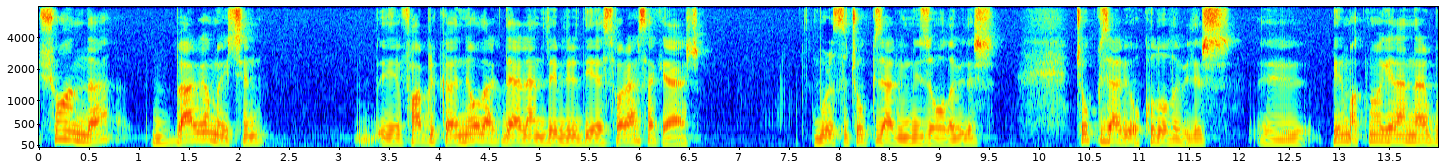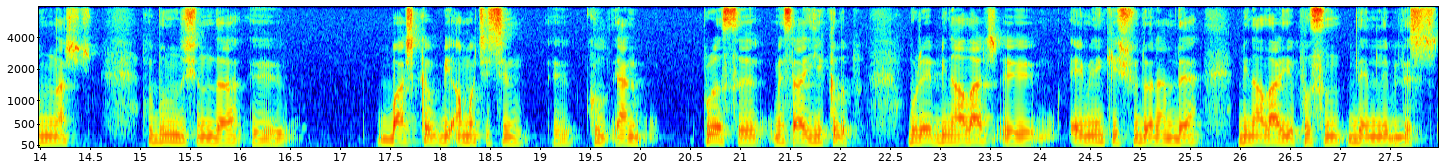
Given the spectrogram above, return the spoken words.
şu anda Bergama için e, fabrika ne olarak değerlendirebilir diye sorarsak eğer burası çok güzel bir müze olabilir. Çok güzel bir okul olabilir. E, benim aklıma gelenler bunlar. Bunun dışında e, başka bir amaç için e, yani burası mesela yıkılıp buraya binalar e, eminim ki şu dönemde binalar yapılsın denilebilir.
